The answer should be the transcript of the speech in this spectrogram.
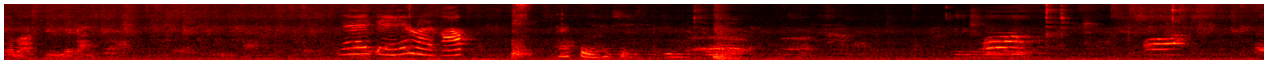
เรา มากินด้วยกันแม่เก๋ให้หน่อยครับ ให้ปู่ให้ปู่โอ้โอ้โอ้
